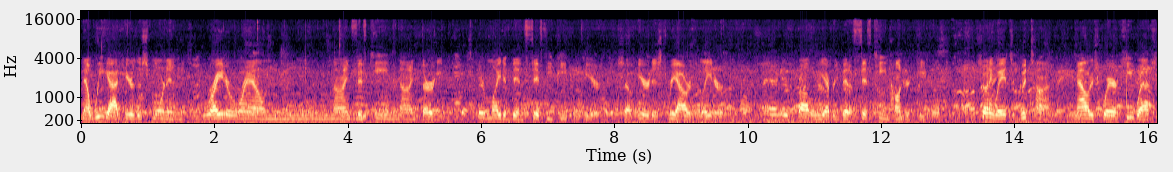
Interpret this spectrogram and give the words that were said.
Now we got here this morning right around 9.15, 9.30. There might have been 50 people here. So here it is three hours later, and there's probably every bit of 1,500 people. So anyway, it's a good time. Mallory Square, Key West,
